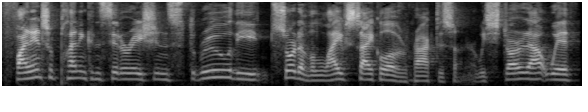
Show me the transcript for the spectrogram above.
financial planning considerations through the sort of life cycle of a practice owner. We started out with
